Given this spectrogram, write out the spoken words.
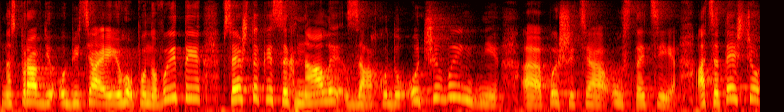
насправді обіцяє його поновити, все ж таки сигнали заходу очевидні, е, пишеться у статті. А це те, що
